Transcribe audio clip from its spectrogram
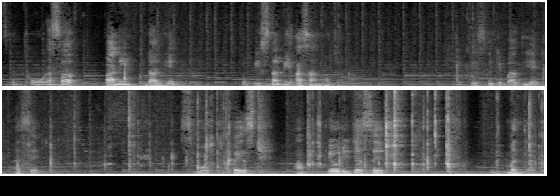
इसमें थोड़ा सा पानी डालिए तो पीसना भी आसान हो जाएगा। पीसने के बाद ये ऐसे स्मूथ पेस्ट आप प्योरी जैसे बन जाएगा।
